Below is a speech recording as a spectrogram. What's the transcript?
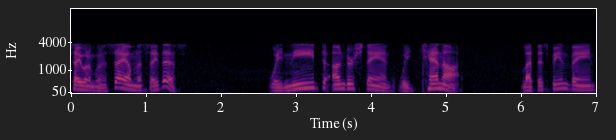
say what I'm going to say, I'm going to say this. We need to understand we cannot let this be in vain.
